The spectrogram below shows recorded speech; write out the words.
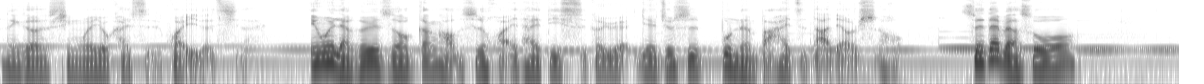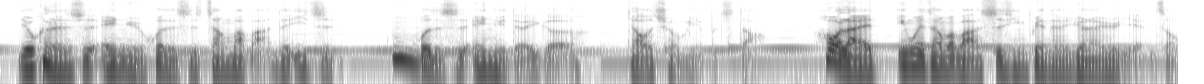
那个行为又开始怪异了起来。因为两个月之后刚好是怀胎第十个月，也就是不能把孩子打掉的时候，所以代表说有可能是 A 女或者是张爸爸的意志，嗯，或者是 A 女的一个要求，也不知道。后来因为张爸爸的事情变得越来越严重，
